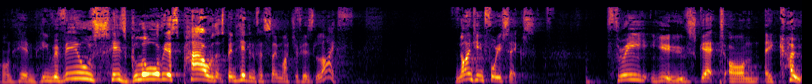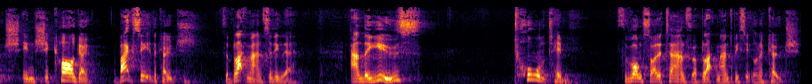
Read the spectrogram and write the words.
on him. He reveals his glorious power that's been hidden for so much of his life. 1946, three youths get on a coach in Chicago. The back seat of the coach, there's a black man sitting there. And the youths taunt him. It's the wrong side of town for a black man to be sitting on a coach.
